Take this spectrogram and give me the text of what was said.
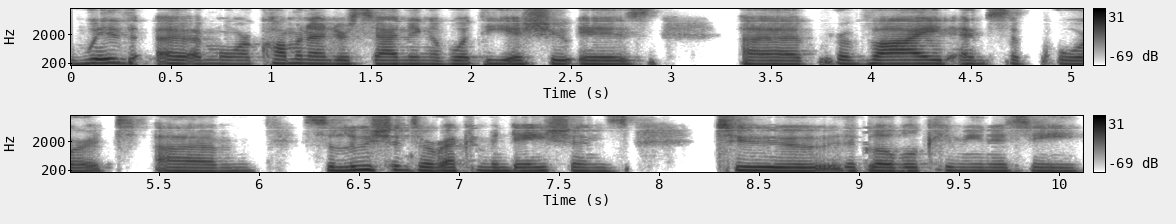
with a more common understanding of what the issue is, uh, provide and support um, solutions or recommendations to the global community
